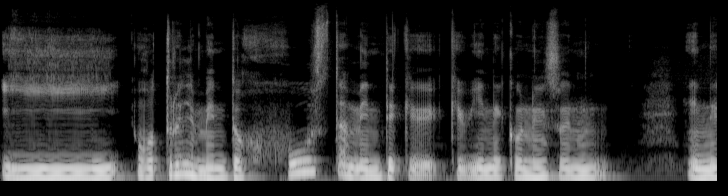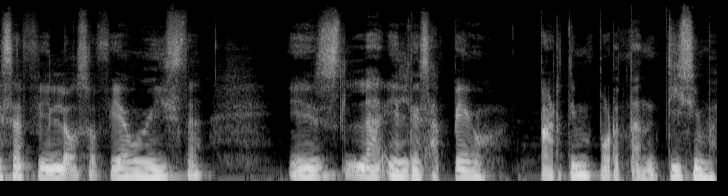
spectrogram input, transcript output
Y otro elemento justamente que, viene con eso en, en, esa filosofía budista es la, el desapego, parte importantísima.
